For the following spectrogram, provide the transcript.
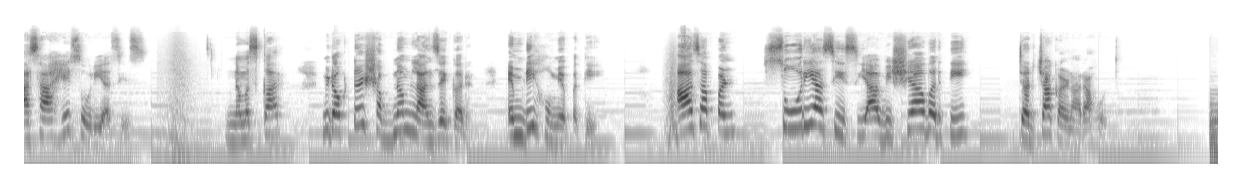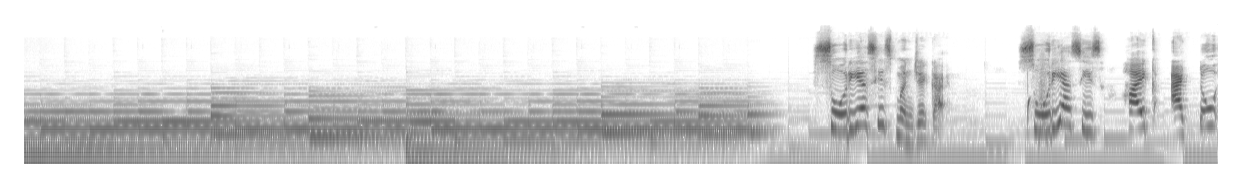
असा आहे सोरियासिस नमस्कार मी doctor Shabnam Lanjekar M D homeopathy. आज आपण सोरियासिस या विषयावरती चर्चा करणार आहोत. सोरियासिस म्हणजे काय? सोरियासिस हा एक ॲटो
